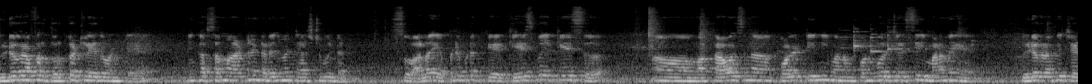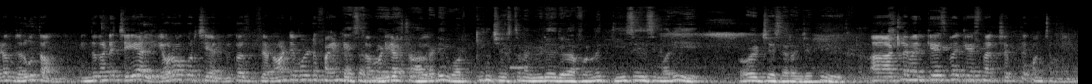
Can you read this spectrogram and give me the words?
వీడియోగ్రాఫర్ దొరకట్లేదు అంటే ఇంకా some alternate arrangement has to be done so అలా ఎప్పుడెప్పుడు కేస్ బై కేసు మాకు కావాల్సిన క్వాలిటీని మనం కొనుగోలు చేసి మనమే వీడియోగ్రఫీ చేయడం జరుగుతూ ఉంది. ఎందుకంటే చేయాలి ఎవరో ఒకరు చేయాలి. Because if not able to find. Already working చేస్తున్న వీడియోగ్రాఫర్ని తీసేసి మరీ ప్రొవైడ్ చేశారని చెప్పి అట్లా మీరు కేస్ బై కేస్ నాకు చెప్తే కొంచెం నేను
